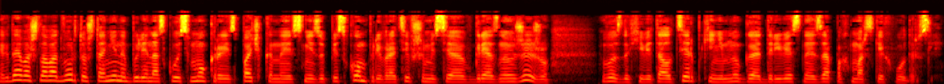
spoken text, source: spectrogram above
Когда я вошла во двор, то штанины были насквозь мокрые, испачканные снизу песком, превратившимися в грязную жижу. В воздухе витал терпкий, немного древесный запах морских водорослей.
